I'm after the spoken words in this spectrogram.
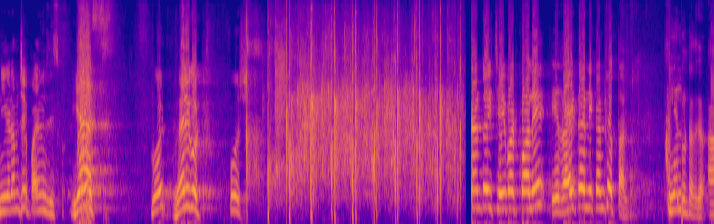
నీ ఎడమ చేయి పైన తీసుకో. Yes good very good. Push హ్యాండ్తో ఈ చేయి పట్టుకోవాలి ఈ రైట్ హ్యాండ్ నుంచి వస్తాలి ఉంటుంది కదా.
